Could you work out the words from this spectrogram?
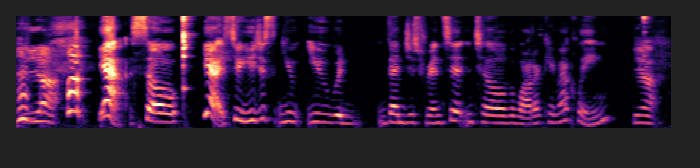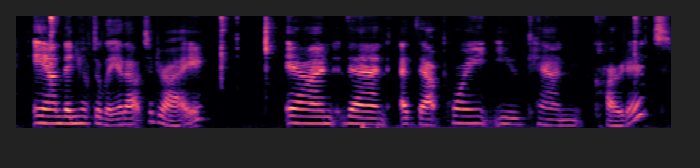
Yeah. Yeah. So yeah. So you just you you would then just rinse it until the water came out clean, Yeah. and then you have to lay it out to dry, and then at that point you can card it.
